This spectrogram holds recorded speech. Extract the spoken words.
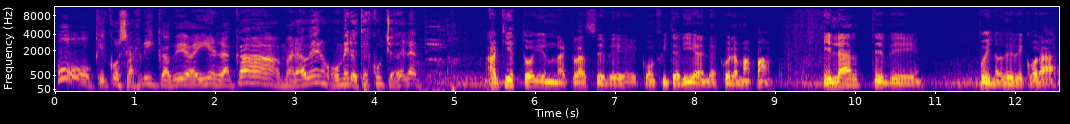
Oh, qué cosas ricas veo ahí en la cámara. A ver, Homero, te escucho, adelante. Aquí estoy en una clase de confitería en la escuela Mapá. El arte de, bueno, de decorar,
